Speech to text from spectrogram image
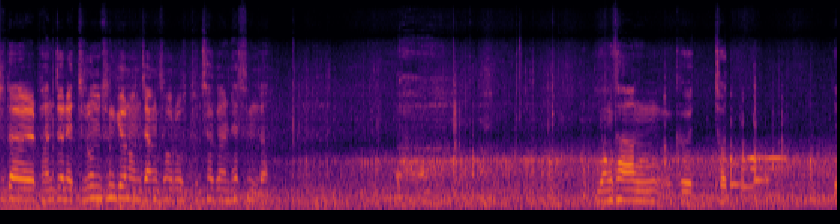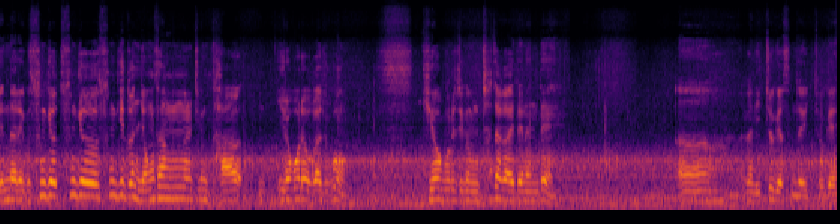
두 달 반 전에 드론 숨겨놓은 장소로 도착은 했습니다. 아, 영상 그 저 옛날에 그 숨겨 숨겨 숨기던 영상을 지금 다 잃어버려 가지고 기억으로 지금 찾아가야 되는데 아 약간 이쪽이었습니다. 이쪽에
